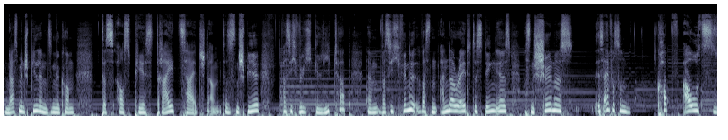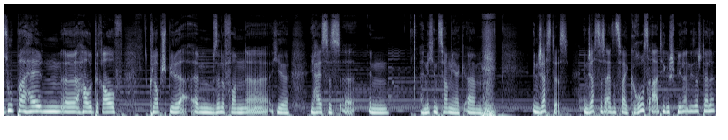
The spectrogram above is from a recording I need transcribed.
Und da ist mir ein Spiel in den Sinn gekommen, das aus PS3-Zeit stammt. Das ist ein Spiel, was ich wirklich geliebt habe, ähm, was ich finde, was ein underratedes Ding ist, was ein schönes, ist einfach so ein Kopf aus, Superhelden, äh, Haut drauf, Kloppspiel äh, im Sinne von äh, hier, wie heißt es, äh, in, äh, nicht Insomniac, ähm, Injustice. Injustice 1 und 2, großartige Spiele an dieser Stelle.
